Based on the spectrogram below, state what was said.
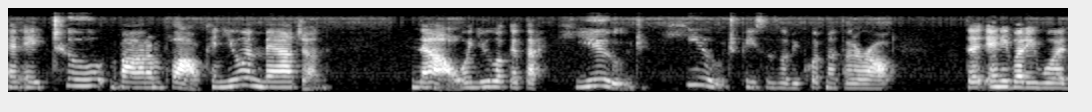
and a two bottom plow. Can you imagine now when you look at the huge, huge pieces of equipment that are out that anybody would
